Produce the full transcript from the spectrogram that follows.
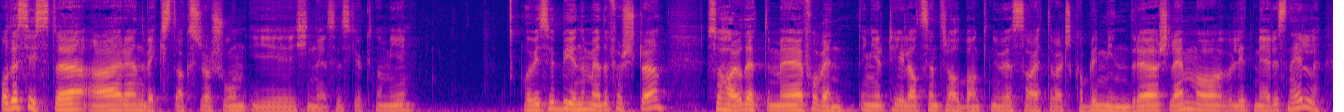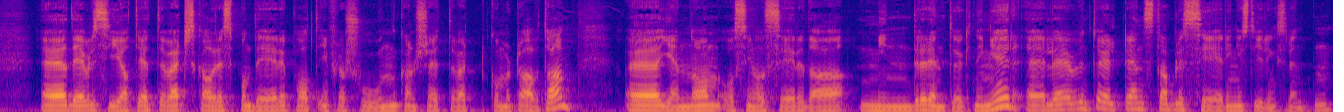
Og det siste er en vekstakselerasjon i kinesisk økonomi. Og Hvis vi begynner med det første, så har jo dette med forventninger til at sentralbanken i USA etter hvert skal bli mindre slem og litt mer snill, eh, det vil Si at de etter hvert skal respondere på at inflasjonen kanskje etter hvert kommer til å avta. Eh, gjennom å signalisere da mindre renteøkninger, eller eventuelt en stabilisering i styringsrenten.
